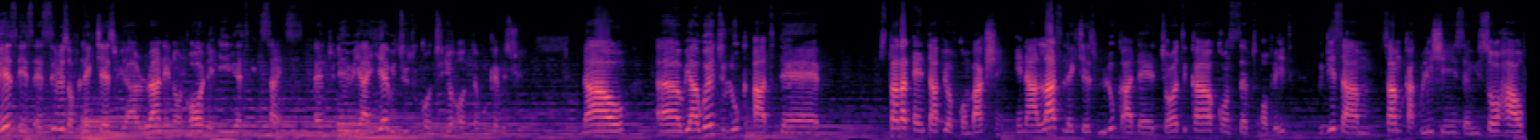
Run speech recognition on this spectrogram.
This is a series of lectures we are running on all the areas in science, and today we are here with you to continue on thermochemistry. Now, uh, we are going to look at the standard enthalpy of combustion. In our last lectures, we looked at the theoretical concept of it. We did some some calculations, and we saw how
